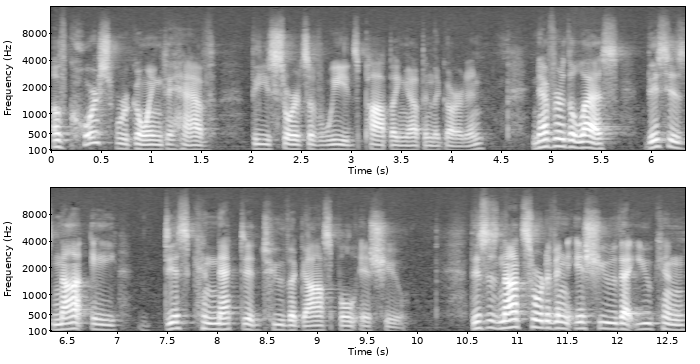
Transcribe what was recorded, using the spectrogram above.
of course we're going to have these sorts of weeds popping up in the garden. Nevertheless, this is not a disconnected to the gospel issue. This is not sort of an issue that you can,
